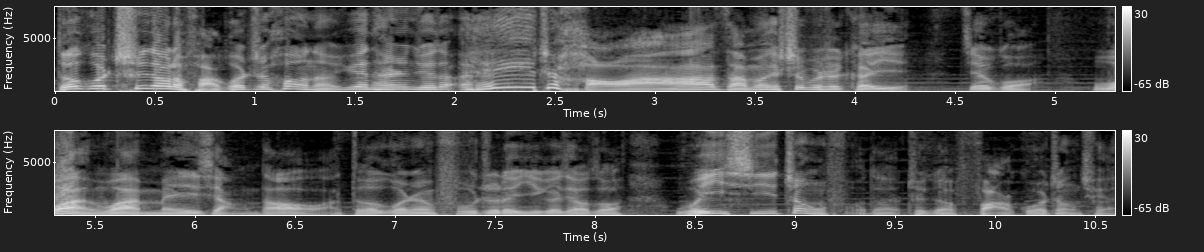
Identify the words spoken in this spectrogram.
德国吃掉了法国之后呢，越南人觉得，哎，这好啊，咱们是不是可以？结果万万没想到啊，德国人扶植了一个叫做维希政府的这个法国政权，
